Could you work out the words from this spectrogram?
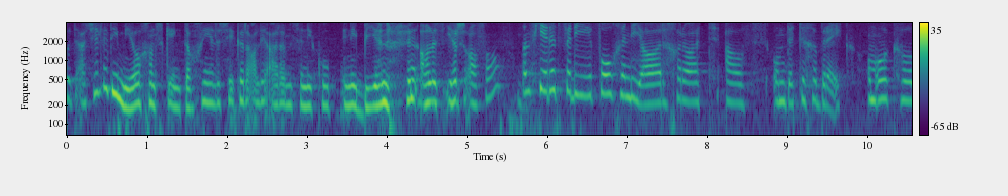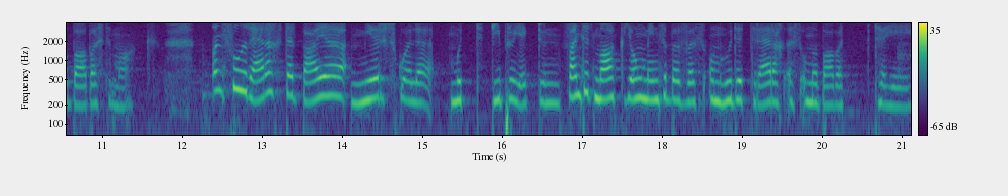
Goed, as julle die meel gaan skenk, dan gaan julle seker al die arms en die kop en die bene en alles eers afhaal. Ons gee dit vir die volgende jaar graad 11s om dit te gebruik om ook hul babas te maak. Ons voel regtig dat baie meer skole moet die projek doen want dit maak jong mense bewus om hoe dit regtig is om 'n baba te hê.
